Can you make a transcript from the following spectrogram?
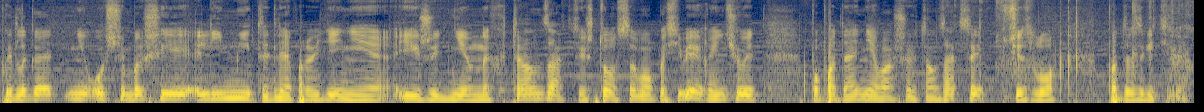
предлагают не очень большие лимиты для проведения ежедневных транзакций, что само по себе ограничивает попадание ваших транзакций в число подозрительных.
